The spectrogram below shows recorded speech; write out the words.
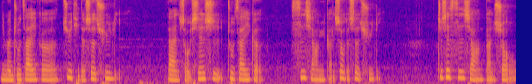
你们住在一个具体的社区里，但首先是住在一个。思想与感受的社区里，这些思想感受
